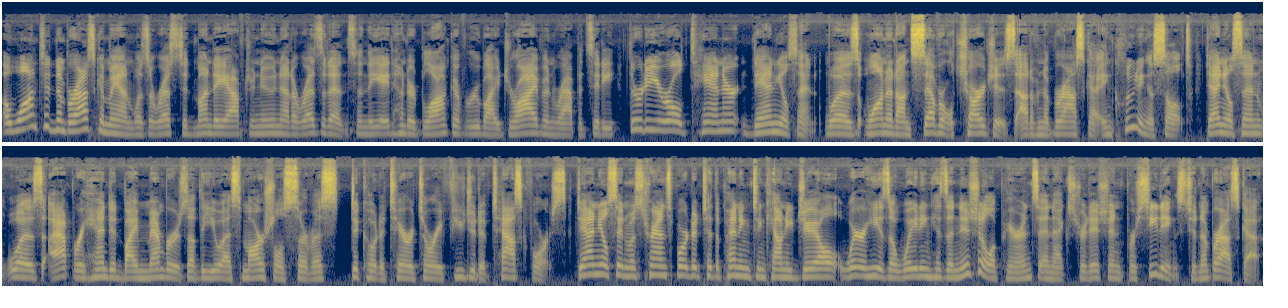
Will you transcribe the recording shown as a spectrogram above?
A wanted Nebraska man was arrested Monday afternoon at a residence in the 800 block of Ruby Drive in Rapid City. 30 year old Tanner Danielson was wanted on several charges out of Nebraska, including assault. Danielson was apprehended by members of the U.S. Marshals Service Dakota Territory Fugitive Task Force. Danielson was transported to the Pennington County Jail, where he is awaiting his initial appearance and extradition proceedings to Nebraska.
